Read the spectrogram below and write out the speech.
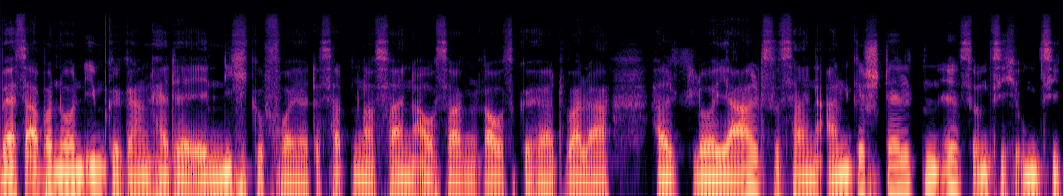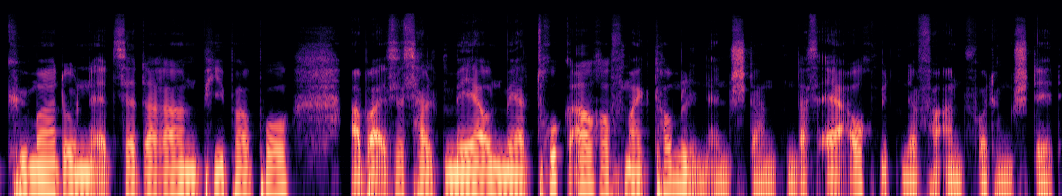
Wäre es aber nur an ihm gegangen, hätte er ihn nicht gefeuert. Das hat man aus seinen Aussagen rausgehört, weil er halt loyal zu seinen Angestellten ist und sich um sie kümmert und etc. und pipapo. Aber es ist halt mehr und mehr Druck auch auf Mike Tomlin entstanden, dass er auch mit in der Verantwortung steht.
